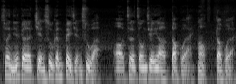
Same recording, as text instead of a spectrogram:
所以你那个减数跟被减数啊，哦，这中间要倒过来，哦，倒过来。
